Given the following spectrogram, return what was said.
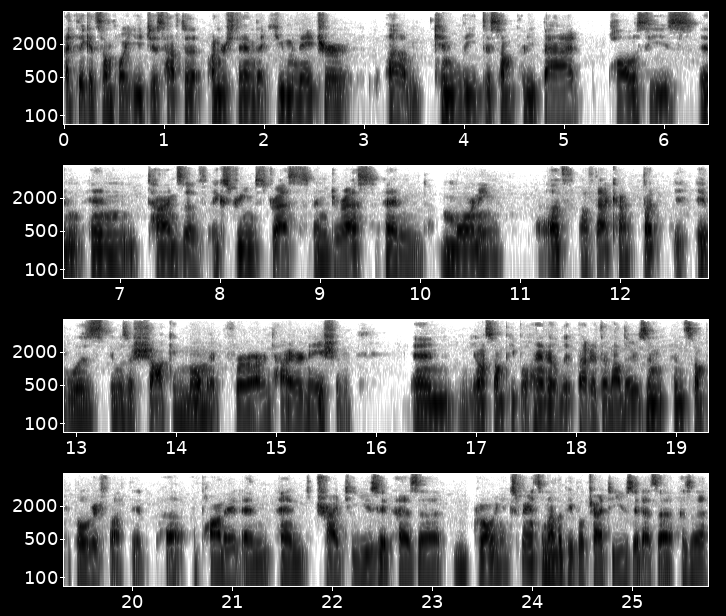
I think at some point you just have to understand that human nature um, can lead to some pretty bad policies in, in times of extreme stress and duress and mourning of, of that kind. But it, it was it was a shocking moment for our entire nation, and you know some people handled it better than others, and, and some people reflected uh, upon it and and tried to use it as a growing experience, and other people tried to use it as a as a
